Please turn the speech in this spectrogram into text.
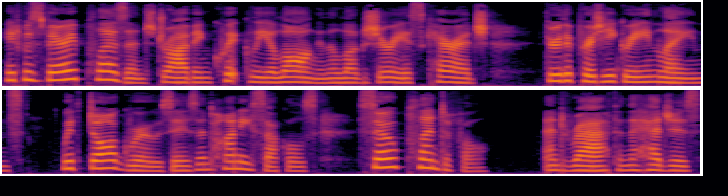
It was very pleasant driving quickly along in the luxurious carriage, through the pretty green lanes, with dog-roses and honeysuckles so plentiful, and wrath in the hedges,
